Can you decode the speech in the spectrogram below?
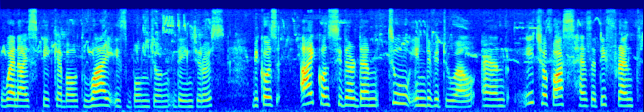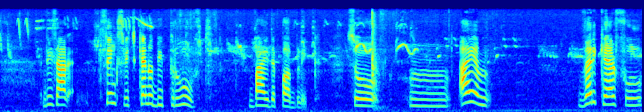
when I speak about why is Bomjon dangerous, because I consider them too individual and each of us has a different, these are things which cannot be proved by the public. So um, I am very careful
